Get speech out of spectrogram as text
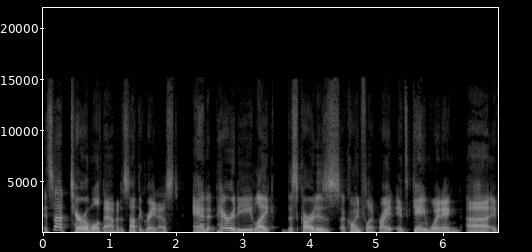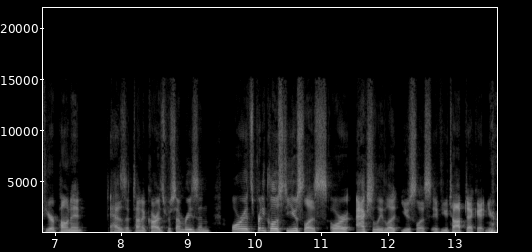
it's not terrible at that, but it's not the greatest. And at parity, like this card is a coin flip, right? It's game winning uh if your opponent has a ton of cards for some reason, or it's pretty close to useless, or actually useless if you top deck it and your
